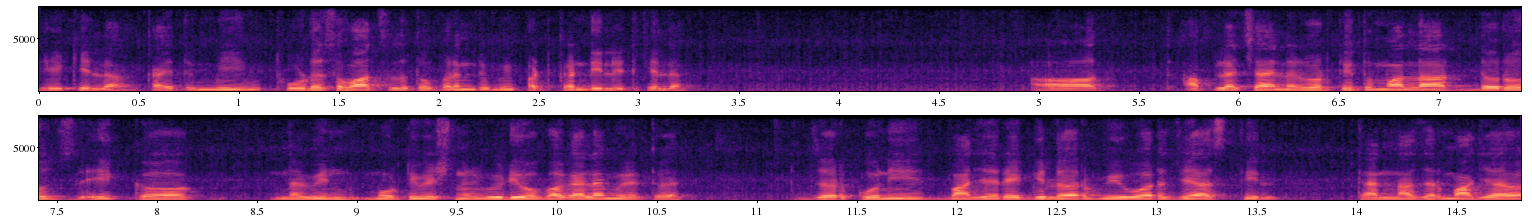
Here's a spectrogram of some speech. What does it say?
हे केलं? काय तुम्ही थोडंसं वाचलं तोपर्यंत तुम्ही पटकन डिलीट केलं. आपल्या चॅनलवरती तुम्हाला दररोज एक नवीन मोटिवेशनल व्हिडिओ बघायला मिळतो आहे जर कोणी माझे रेग्युलर व्ह्युअर जे असतील त्यांना जर माझ्या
